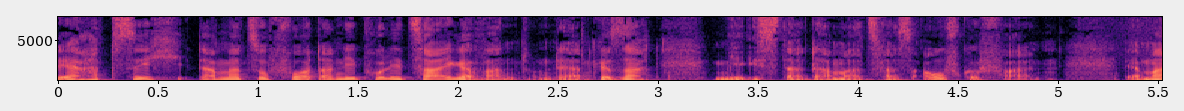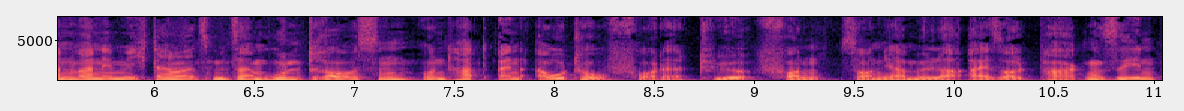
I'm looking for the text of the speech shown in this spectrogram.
der hat sich damals sofort an die Polizei gewandt und der hat gesagt, mir ist da damals was aufgefallen. Der Mann war nämlich damals mit seinem Hund draußen und hat ein Auto vor der Tür von Sonja Müller-Eisold parken sehen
